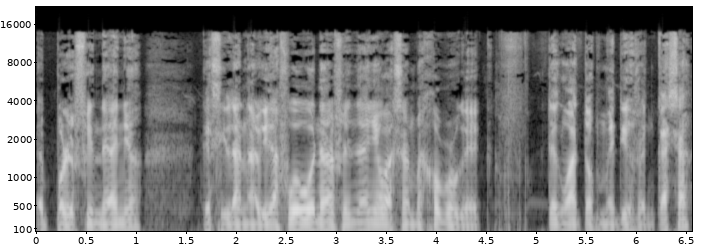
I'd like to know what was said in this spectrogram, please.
eh, por el fin de año. Que si la Navidad fue buena, el fin de año va a ser mejor porque tengo a todos metidos en casa.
